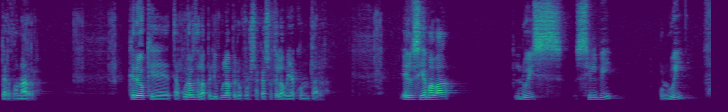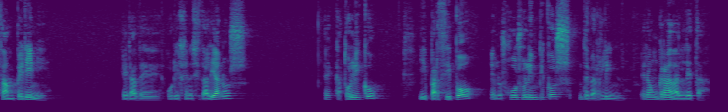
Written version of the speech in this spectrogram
perdonar. Creo que te acuerdas de la película, pero por si acaso te la voy a contar. Él se llamaba Luis Silvi o Luis Zamperini era de orígenes italianos, eh, católico, y participó en los Juegos Olímpicos de Berlín. Era un gran atleta.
